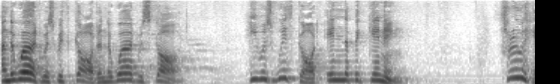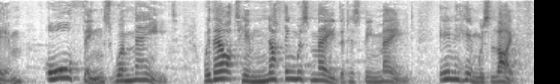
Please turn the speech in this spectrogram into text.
and the Word was with God, and the Word was God. He was with God in the beginning. Through him, all things were made. Without him, nothing was made that has been made. In him was life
